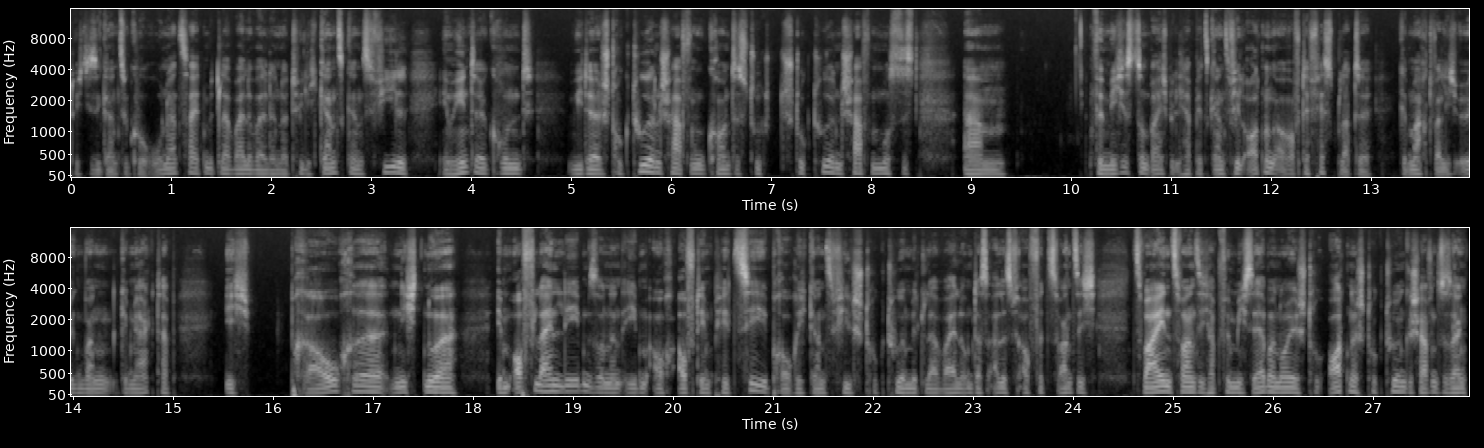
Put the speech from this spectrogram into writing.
durch diese ganze Corona-Zeit mittlerweile, weil da natürlich ganz, ganz viel im Hintergrund wieder Strukturen schaffen konntest, Strukturen schaffen musstest. Ähm, für mich ist zum Beispiel, ich habe jetzt ganz viel Ordnung auch auf der Festplatte gemacht, weil ich irgendwann gemerkt habe, ich brauche nicht nur im Offline-Leben, sondern eben auch auf dem PC brauche ich ganz viel Struktur mittlerweile, um das alles auch für 2022 habe für mich selber neue Stru Ordnerstrukturen geschaffen, zu sagen,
